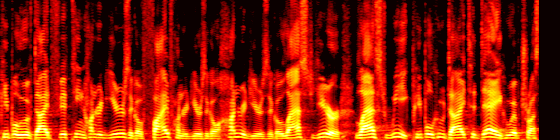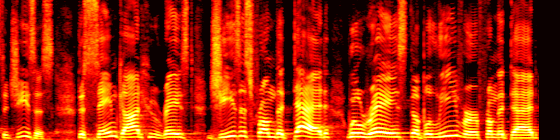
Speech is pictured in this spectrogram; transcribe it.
People who have died 1,500 years ago, 500 years ago, 100 years ago, last year, last week. People who die today who have trusted Jesus. The same God who raised Jesus from the dead will raise the believer from the dead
